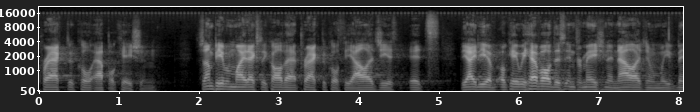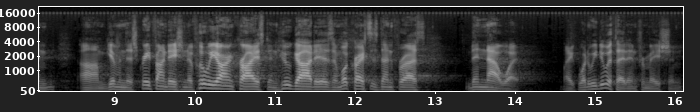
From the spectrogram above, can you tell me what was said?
practical application. Some people might actually call that practical theology. It's the idea of, okay, we have all this information and knowledge, and we've been um, given this great foundation of who we are in Christ and who God is and what Christ has done for us, then now what? Like, what do we do with that information?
